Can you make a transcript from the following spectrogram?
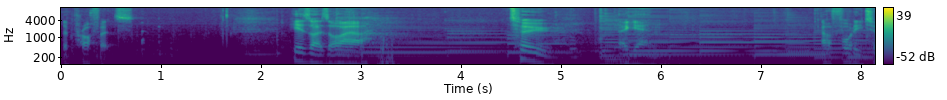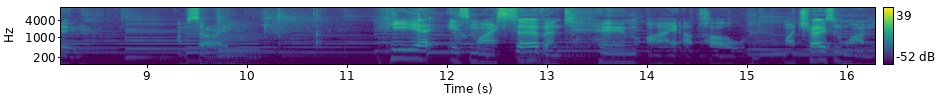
the prophets? Here's Isaiah 2 again. Uh, 42. I'm sorry. Here is my servant whom I uphold, my chosen one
